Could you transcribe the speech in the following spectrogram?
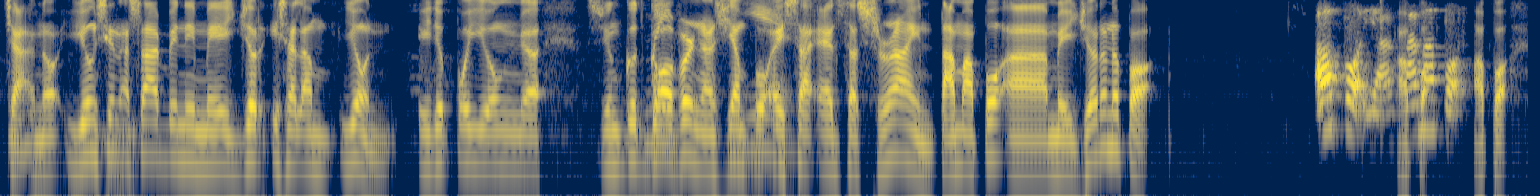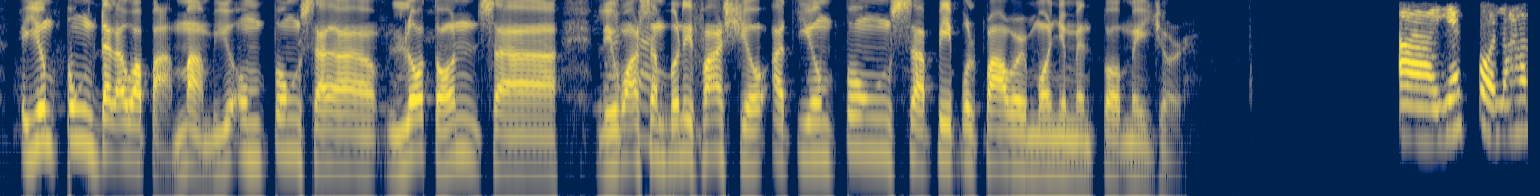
tsa, no, yung sinasabi ni Major, isa lang yun. Ito po yung, uh, yung good May- governance, yan po ay sa. EDSA Shrine. Tama po, ah, Major, ano po? Opo, yeah, tama po. Opo. Yung pong dalawa pa, ma'am, yung pong sa Loton, sa Liwasan Bonifacio, at yung pong sa People Power Monument po, Major. Ah, yes po, lahat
